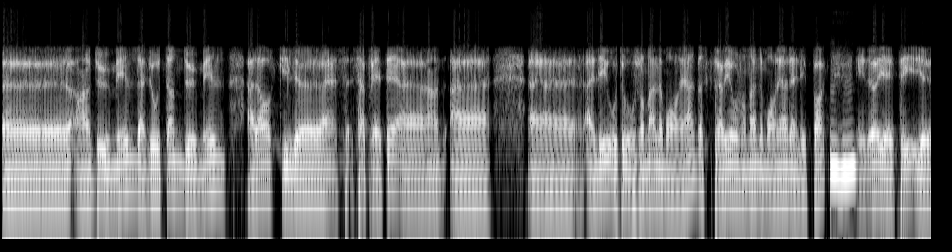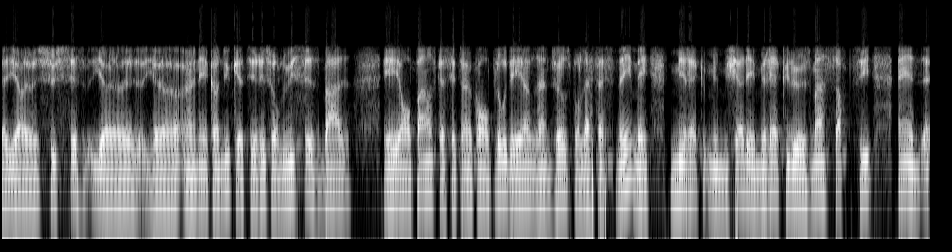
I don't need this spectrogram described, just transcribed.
euh, en 2000, à l'automne 2000, alors qu'il euh, s'apprêtait à, à- à aller au, au journal de Montréal parce qu'il travaillait au journal de Montréal à l'époque. Mhm. Et là, il a été, il a, il a reçu six, il y a, a un inconnu qui a tiré sur lui six balles. Et on pense que c'est un complot des Hells Angels pour l'assassiner, mais mirac- Michel est miraculeusement sorti ind-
